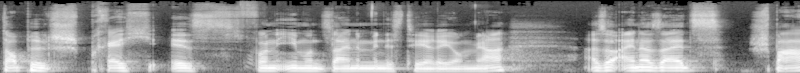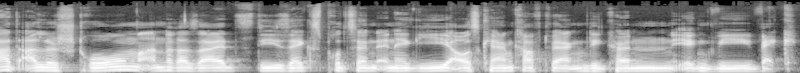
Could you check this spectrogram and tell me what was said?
Doppelsprech ist von ihm und seinem Ministerium, ja. Also einerseits spart alle Strom, andererseits die 6% Energie aus Kernkraftwerken, die können irgendwie weg.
